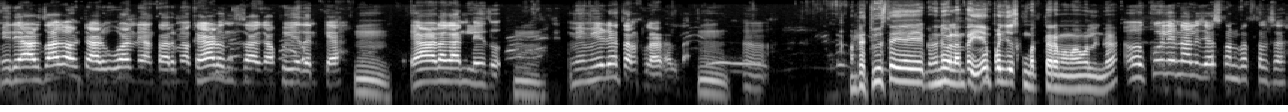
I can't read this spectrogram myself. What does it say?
మీరు ఏడ జాగా ఉంటే ఆడ పోండి అంటారు. మాకు ఏడ ఉంది జాగా పోయేదానికే. ఉమ్, ఏడ కానీ లేదు. మేము. ఈడే తనకలాడాల. అంటే చూస్తే ఇక్కడ ఉండే వాళ్ళంతా ఏం పని చేసుకుని బతారమ్మా మామూలుగా? కూలీ నాలు చేసుకొని బతకాలి సార్.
